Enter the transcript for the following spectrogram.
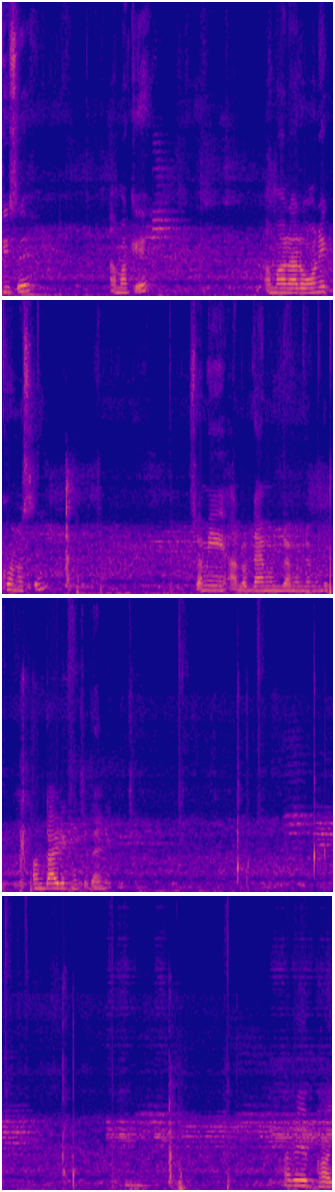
দিছে। আমাকে। আমার আরও অনেকক্ষণ আছে। আমি আরও ডায়মন্ড ডায়মন্ড ডায়মন্ড আমি ডাইরেক্ট নিচে ডাইরেক্ট আরে ভাই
